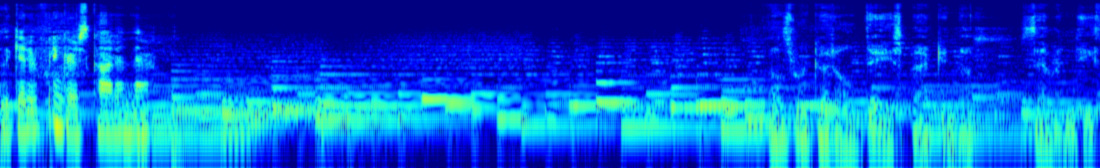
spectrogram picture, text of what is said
to get her fingers caught in there. Those were good old days back in the 70s.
